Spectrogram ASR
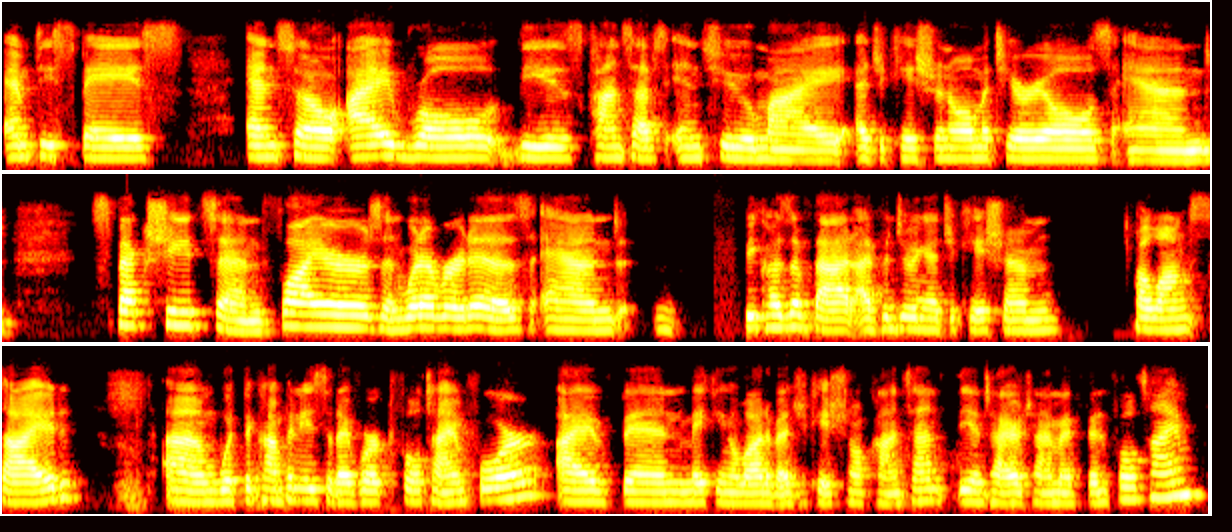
empty space. And so I roll these concepts into my educational materials and spec sheets and flyers and whatever it is. And because of that, I've been doing education alongside um, with the companies that I've worked full time for. I've been making a lot of educational content the entire time I've been full time.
